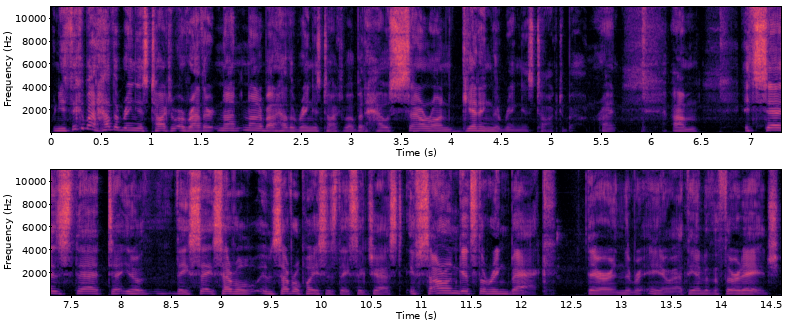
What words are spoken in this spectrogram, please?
when you think about how the ring is talked about, or rather, not not about how the ring is talked about, but how Sauron getting the ring is talked about, right? Um, it says that uh, you know they say several in several places they suggest if Sauron gets the ring back there in the you know at the end of the third age,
